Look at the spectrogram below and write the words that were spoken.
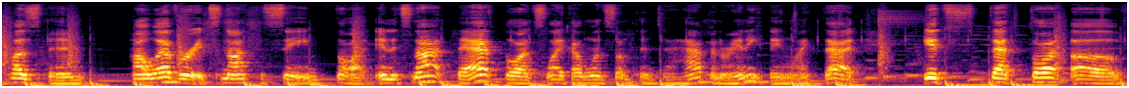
husband. However it's not the same thought. And it's not bad thoughts like i want something to happen or anything like that. It's that thought of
